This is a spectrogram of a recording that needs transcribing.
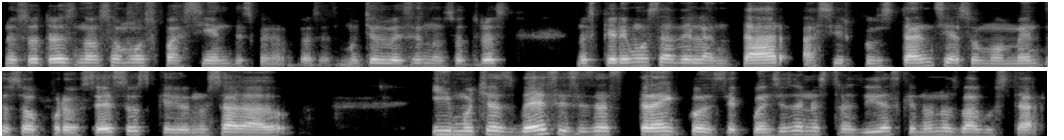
nosotros no somos pacientes con las cosas. Muchas veces nosotros nos queremos adelantar a circunstancias o momentos o procesos que Dios nos ha dado. Y muchas veces esas traen consecuencias en nuestras vidas que no nos va a gustar.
